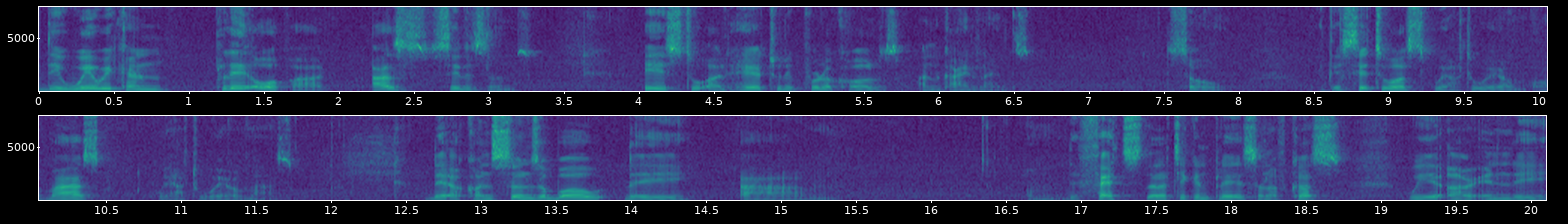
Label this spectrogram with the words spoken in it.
the way we can play our part as citizens is to adhere to the protocols and guidelines. So if they say to us we have to wear a mask, we have to wear a mask. There are concerns about the um, um, the fetes that are taking place, and of course, we are in the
